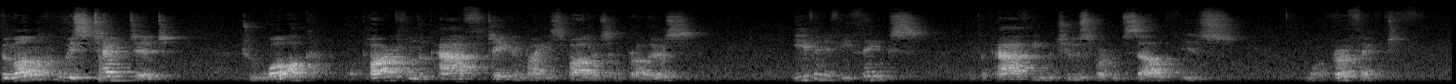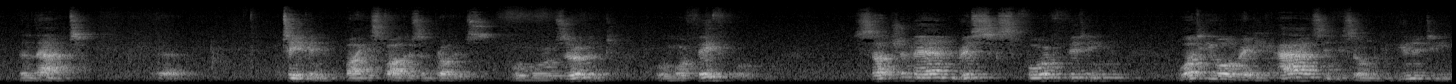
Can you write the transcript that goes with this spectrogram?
The monk who is tempted to walk apart from the path taken by his fathers and brothers, even if he thinks that the path he would choose for himself is more perfect than that uh, taken by his fathers and brothers, or more observant, or more faithful. Such a man risks forfeiting what he already has in his own community,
